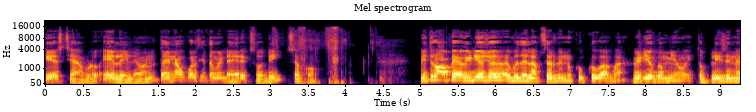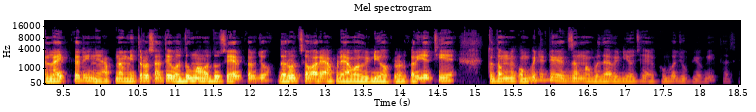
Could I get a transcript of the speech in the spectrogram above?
કેસ છે આપણો, એ લઈ લેવાનો. તો એના ઉપરથી તમે ડાયરેક્ટ શોધી શકો. મિત્રો, આપે આ વીડિયો જોયો, એ બદલ આપ સર્વેનો ખૂબ ખૂબ આભાર. વીડિયો ગમ્યો હોય તો પ્લીઝ એને લાઇક કરીને આપના મિત્રો સાથે વધુમાં વધુ શેર કરજો. દરરોજ સવારે આપણે આવા વીડિયો અપલોડ કરીએ છીએ. તો તમને કોમ્પિટિટિવ એક્ઝામમાં બધા વીડિયો છે ખૂબ જ ઉપયોગી થશે.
